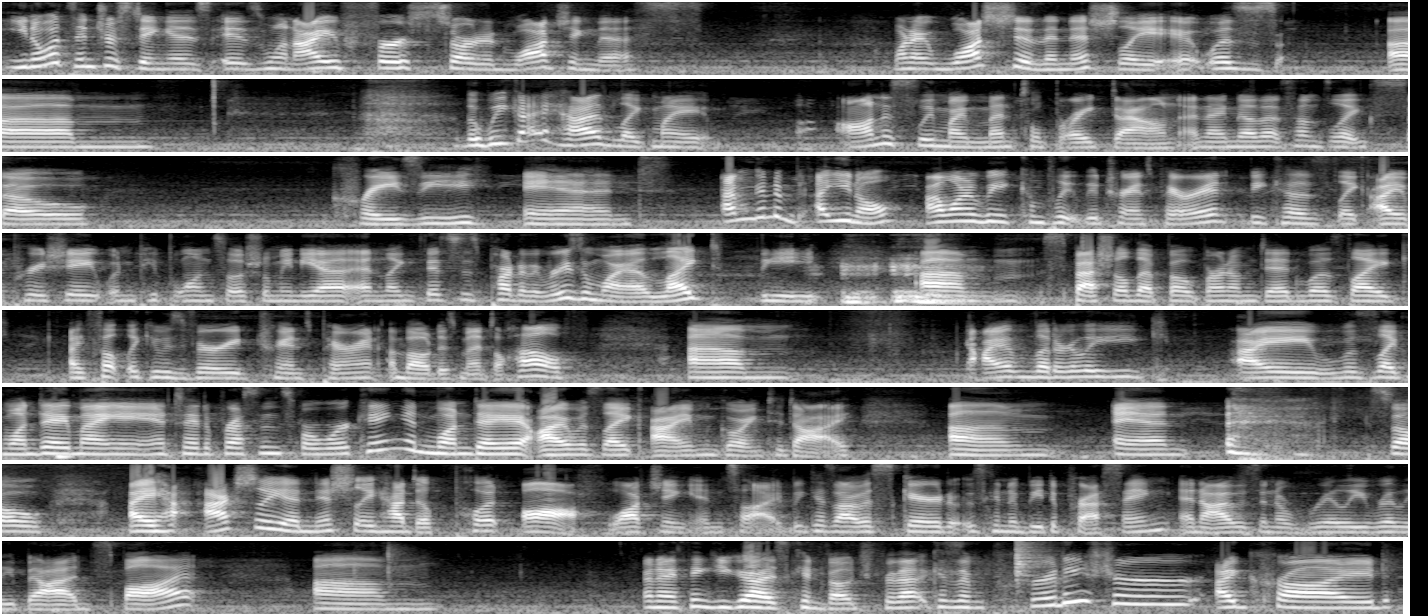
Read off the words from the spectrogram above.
you know what's interesting is is when I first started watching this, when I watched it initially, it was um the week I had like my honestly my mental breakdown and I know that sounds like so crazy and I'm going to you know, I want to be completely transparent because like I appreciate when people on social media and like this is part of the reason why I liked the um special that Bo Burnham did was like I felt like he was very transparent about his mental health. Um I literally I was like one day my antidepressants were working and one day I was like I'm going to die. Um and so I actually initially had to put off watching Inside because I was scared it was going to be depressing and I was in a really really bad spot. Um and I think you guys can vouch for that because I'm pretty sure I cried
